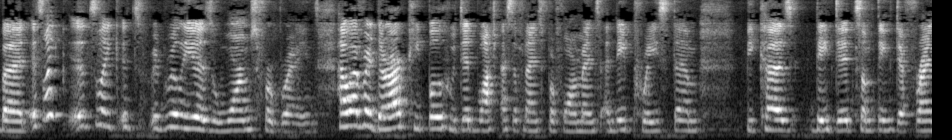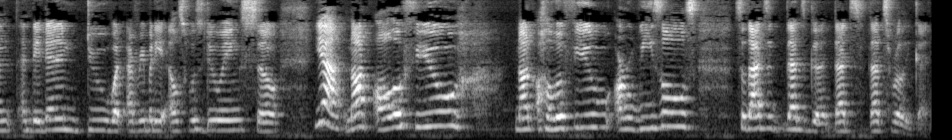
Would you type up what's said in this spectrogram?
but it's like it's like it's it really is warms for brains. However, there are people who did watch SF9's performance and they praised them because they did something different and they didn't do what everybody else was doing. So yeah, not all of you, not all of you are weasels. So that's that's good. That's that's really good.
